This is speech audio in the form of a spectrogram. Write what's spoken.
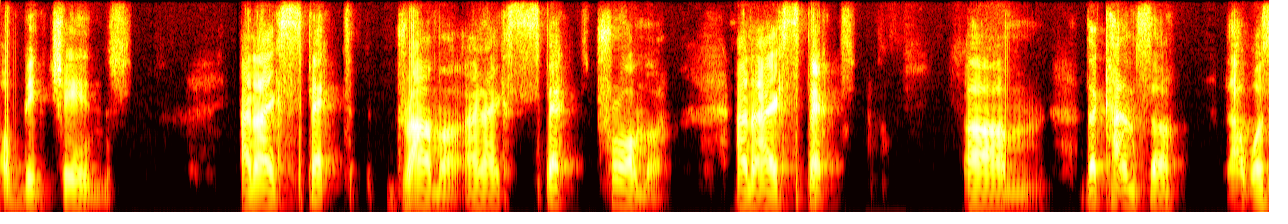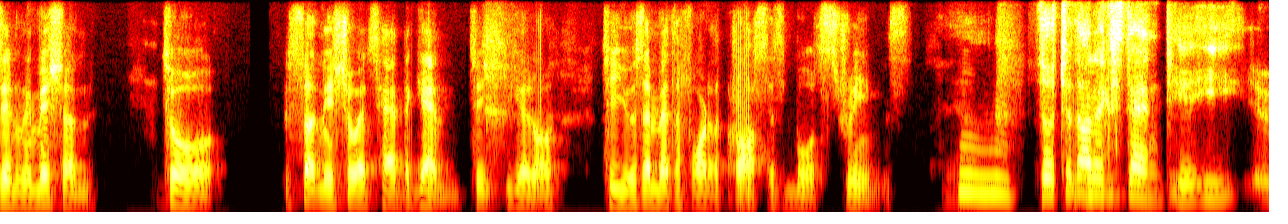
a big change, and I expect drama, and I expect trauma, and I expect um, the cancer that was in remission to suddenly show its head again. To you know, to use a metaphor that crosses both streams. Mm. So, to that extent, you, you,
